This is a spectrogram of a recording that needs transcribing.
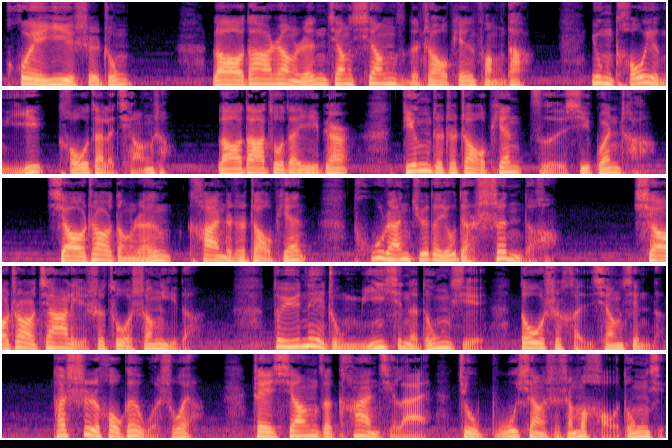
会议室中，老大让人将箱子的照片放大，用投影仪投在了墙上。老大坐在一边，盯着这照片仔细观察。小赵等人看着这照片，突然觉得有点瘆得慌。小赵家里是做生意的，对于那种迷信的东西都是很相信的。他事后跟我说呀。这箱子看起来就不像是什么好东西，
